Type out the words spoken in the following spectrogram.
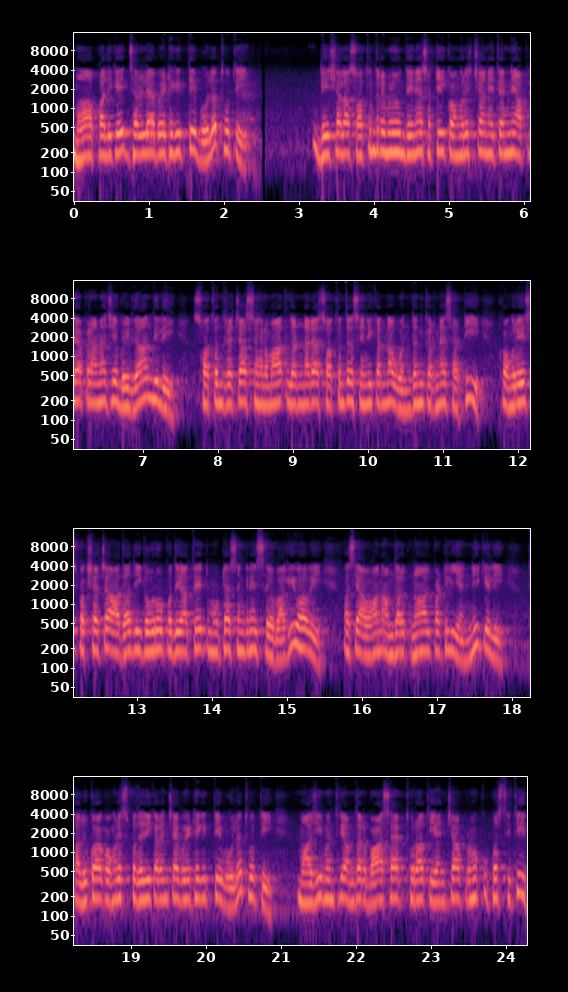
महापालिकेत झालेल्या बैठकीत ते बोलत होते. देशाला स्वातंत्र्य मिळवून देण्यासाठी काँग्रेसच्या नेत्यांनी आपल्या प्राणाचे बलिदान दिले. स्वातंत्र्याच्या संग्रामात लढणाऱ्या स्वातंत्र्य सैनिकांना वंदन करण्यासाठी काँग्रेस पक्षाच्या आझादी गौरव पदयात्रेत मोठ्या संख्येने सहभागी व्हावे असे आवाहन आमदार कुणाल पाटील यांनी केले. तालुका काँग्रेस पदाधिकाऱ्यांच्या बैठकीत ते बोलत होते. माजी मंत्री आमदार बाळासाहेब थोरात यांच्या प्रमुख उपस्थितीत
